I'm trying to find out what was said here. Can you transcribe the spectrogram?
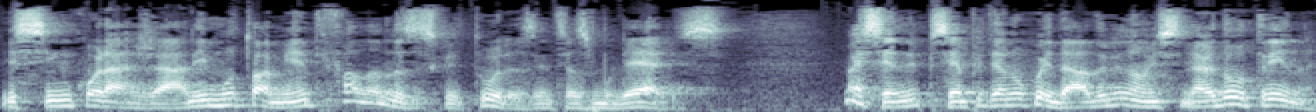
e se encorajarem mutuamente falando as Escrituras entre as mulheres, mas sempre, sempre tendo cuidado de não ensinar doutrina.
